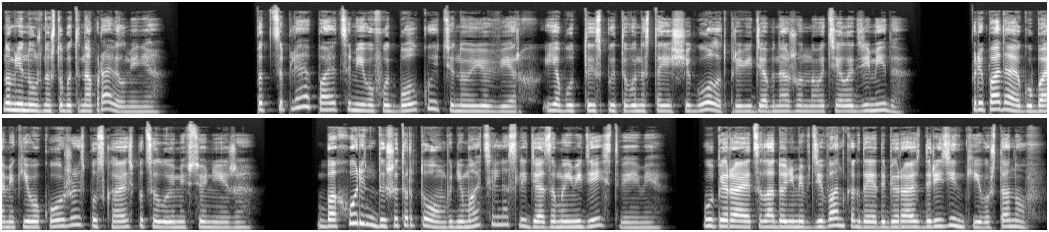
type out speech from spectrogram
Но мне нужно, чтобы ты направил меня». Подцепляю пальцами его футболку и тяну ее вверх. Я будто испытываю настоящий голод при виде обнаженного тела Демида. Припадаю губами к его коже и спускаюсь поцелуями все ниже. Бахурин дышит ртом, внимательно следя за моими действиями. Упирается ладонями в диван, когда я добираюсь до резинки его штанов.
